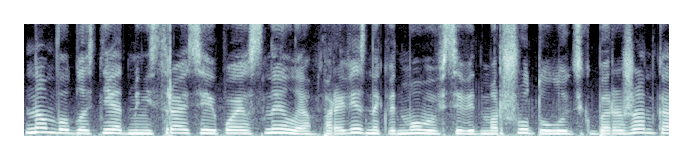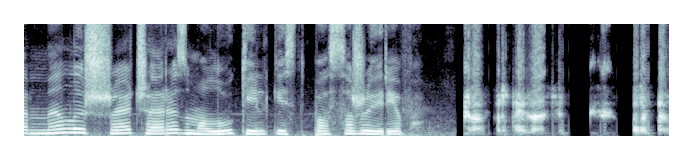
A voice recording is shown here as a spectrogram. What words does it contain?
Нам в обласній адміністрації пояснили, перевізник відмовився від маршруту Луцьк-Бережанка не лише через малу кількість пасажирів. транспортний засіб перестав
